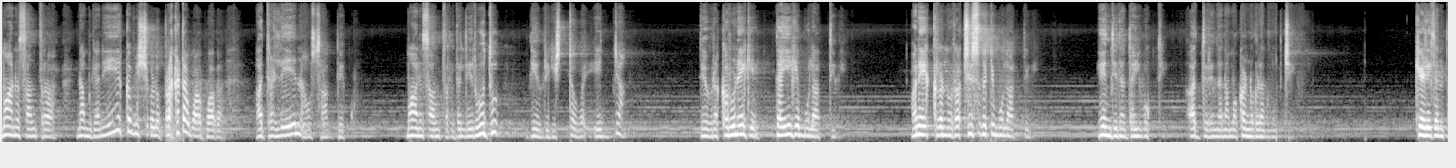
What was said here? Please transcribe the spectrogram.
ಮಾನಸಾಂತರ ನಮಗೆ ಅನೇಕ ವಿಷಯಗಳು ಪ್ರಕಟವಾಗುವಾಗ ಅದರಲ್ಲೇ ನಾವು ಸಾಗಬೇಕು. ಮಾನಸಾಂತರದಲ್ಲಿರುವುದು ದೇವರಿಗೆ ಇಷ್ಟವ ಯಜ್ಞ. ದೇವರ ಕರುಣೆಗೆ, ದಯೆಗೆ ಮೂಲ ಆಗ್ತೀವಿ ಅನೇಕರನ್ನು ರಕ್ಷಿಸೋದಕ್ಕೆ ಮೂಲ ಆಗ್ತೀವಿ ಎಂದಿನ ದೈವೋಕ್ತಿ, ಆದ್ದರಿಂದ ನಮ್ಮ ಕಣ್ಣುಗಳನ್ನು ಮುಚ್ಚಿ. ಕೇಳಿದಂಥ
